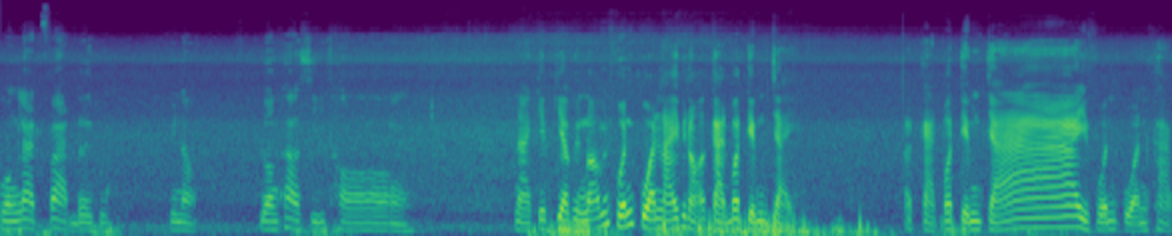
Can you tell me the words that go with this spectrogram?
ห่วงลาดฟาดเลยพี่พี่น้องรวงข้าวสีทองหนาเก็บเกี่ยวพี่น้องมันฝนกวนไหลายพี่น้องอากาศบ่เต็มใจ อากาศบ่เต็มใจ ฝนกวนคัก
